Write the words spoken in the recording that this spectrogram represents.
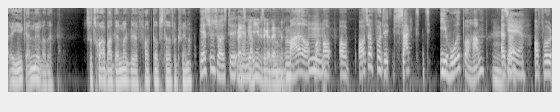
at I ikke anmelder det, så tror jeg bare, at Danmark bliver fucked up sted for kvinder. Jeg synes også, det Man skal handler helt sikkert anmelde. meget om, mm. og, og også at få det sagt i hovedet på ham. Mm. Altså, Ja, ja. At, få,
